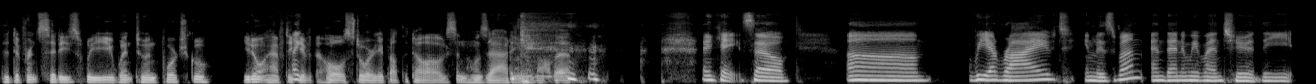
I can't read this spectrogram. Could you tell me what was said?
the different cities we went to in Portugal? You don't have to Like- give the whole story about the dogs and Rosário and all that. okay, so um, we arrived in Lisbon and then we went to the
